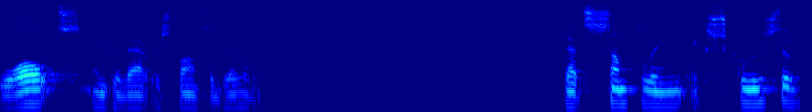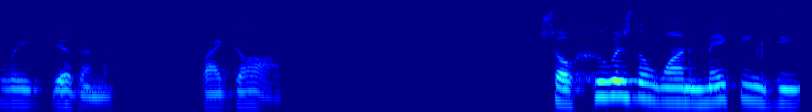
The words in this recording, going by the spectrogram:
waltz into that responsibility. That's something exclusively given by God. So, who is the one making the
